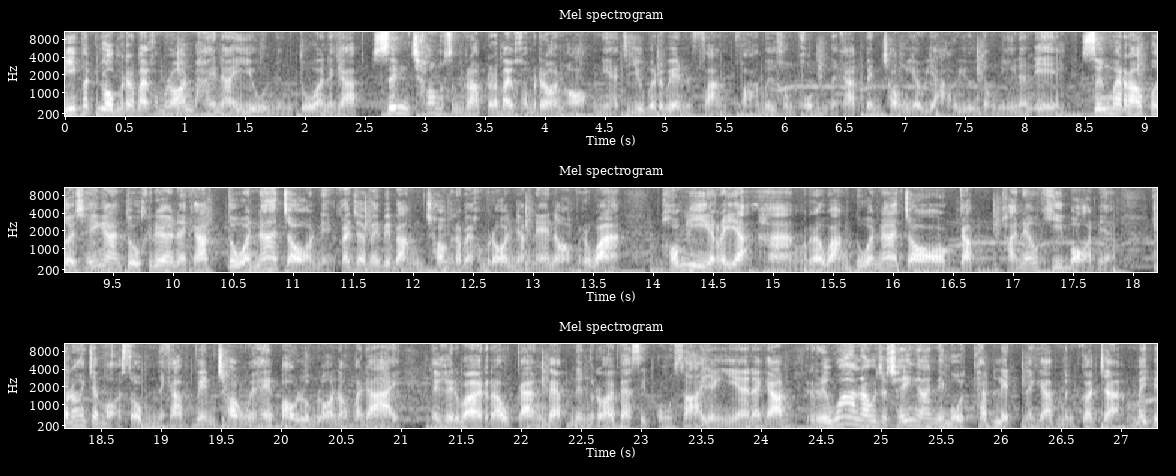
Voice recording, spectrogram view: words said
มีพัดลมระบายความร้อนภายในอยู่ 1 ตัวนะครับ ซึ่งช่องสำหรับระบายความร้อนออกเนี่ยจะอยู่บริเวณฝั่งขวามือของผมนะครับ เป็นช่องยาวๆอยู่ตรงนี้นั่นเอง ซึ่งเมื่อเราเปิดใช้งานตัวเครื่องนะครับ ตัวหน้าจอเนี่ยก็จะไม่ไปบังช่องระบายความร้อนอย่างแน่นอน เพราะว่าเขามีระยะห่างระหว่างตัวหน้าจอกับพาเนลคีย์บอร์ดเนี่ยค่อนข้างจะเหมาะสมนะครับเว้นช่องไว้ให้เป่าลมร้อนออกมาได้ ถ้าเกิดว่าเรากางแบบ 180 องศาอย่างเงี้ยนะครับหรือว่าเราจะใช้งานในโหมดแท็บเล็ตนะครับมันก็จะไม่ไป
